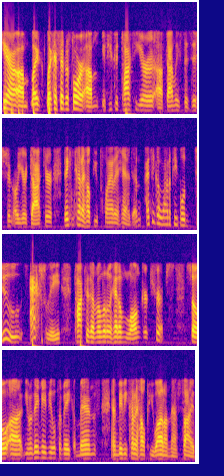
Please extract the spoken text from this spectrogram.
Yeah, um, like like I said before, um, if you could talk to your uh, family physician or your doctor, they can kind of help you plan ahead. And I think a lot of people do actually talk to them a little ahead of longer trips. So uh, you know they may be able to make amends and maybe kind of help you out on that side.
